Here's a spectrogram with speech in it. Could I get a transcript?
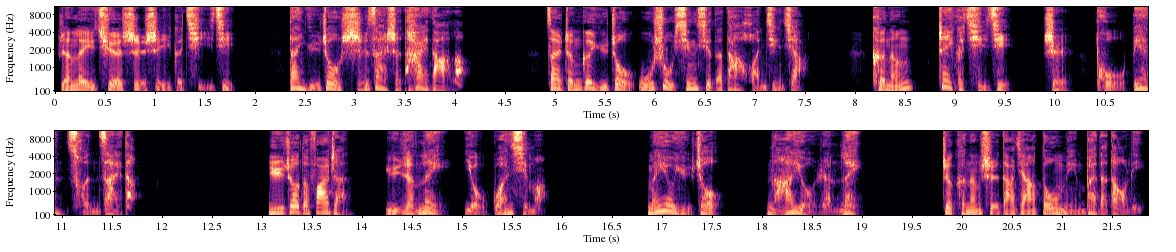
人类确实是一个奇迹，但宇宙实在是太大了，在整个宇宙无数星系的大环境下，可能这个奇迹是普遍存在的。宇宙的发展与人类有关系吗？没有宇宙，哪有人类？这可能是大家都明白的道理，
